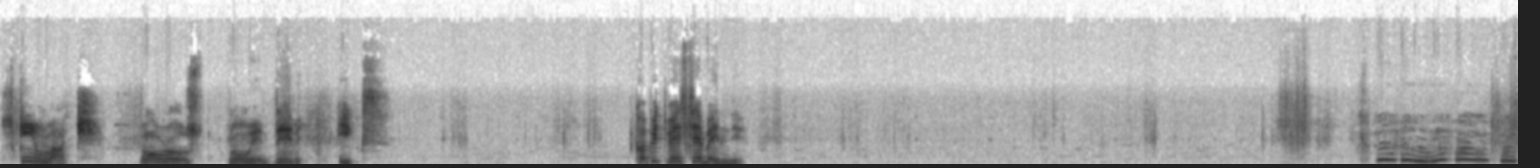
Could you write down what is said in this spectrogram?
Skin Watch. No Rose. No Win. David X. Kapit vs Bendi.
